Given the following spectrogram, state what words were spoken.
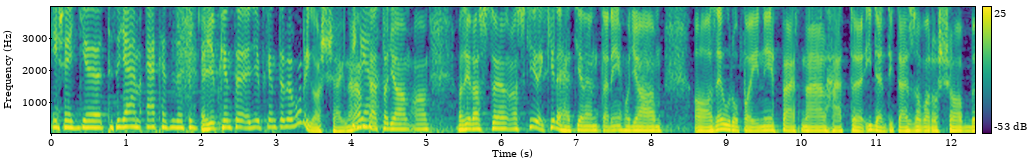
és egy, tehát ugye el, elkezdődött egy... Egyébként, egyébként ebben van igazság, nem? Igen. Tehát, hogy a, a, azért azt, azt ki, ki lehet jelenteni, hogy a, az Európai Néppártnál hát identitás zavarosabb,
